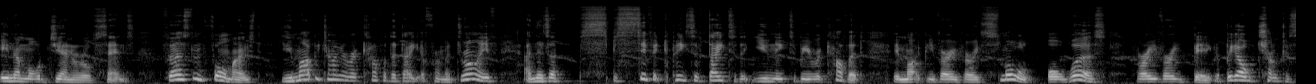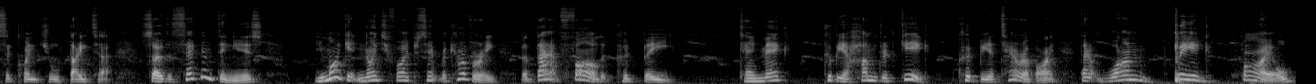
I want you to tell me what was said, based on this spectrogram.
in a more general sense. First and foremost, you might be trying to recover the data from a drive and there's a specific piece of data that you need to be recovered. It might be very, very small or worse, very, very big, a big old chunk of sequential data. So the second thing is you might get 95% recovery, but that file that could be 10 meg, could be 100 gig, could be a terabyte, that one big file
